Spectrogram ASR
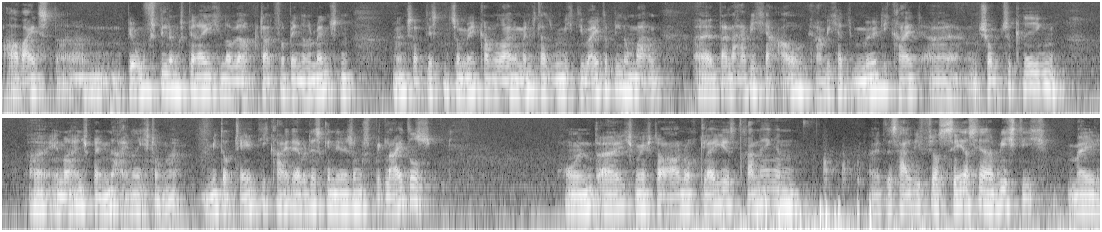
Arbeits-, äh, in der Werkstatt für behinderte Menschen. Und stattdessen zum Beispiel kann man sagen, Mensch, lass mich die Weiterbildung machen, äh, dann habe ich ja auch habe ich ja die Möglichkeit, äh, einen Job zu kriegen äh, in einer entsprechenden Einrichtung mit der Tätigkeit eben des Genesungsbegleiters. Und äh, ich möchte auch noch Gleiches dranhängen. Äh, das halte ich für sehr, sehr wichtig, weil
